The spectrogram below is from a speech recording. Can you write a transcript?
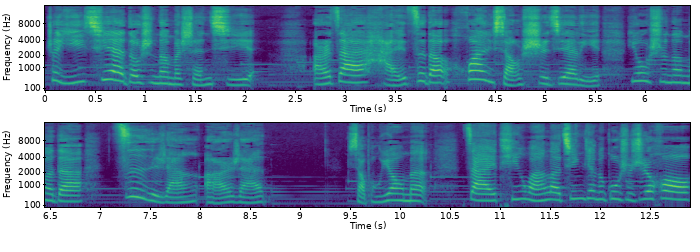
这一切都是那么神奇。而在孩子的幻想世界里，又是那么的自然而然。小朋友们，在听完了今天的故事之后，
